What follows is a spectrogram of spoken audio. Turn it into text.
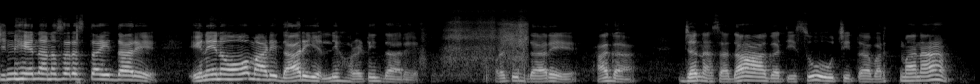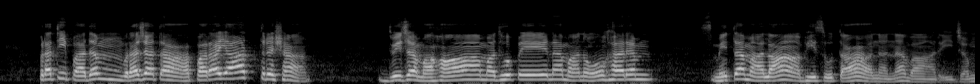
ಚಿಹ್ನೆಯನ್ನು ಅನುಸರಿಸ್ತಾ ಇದ್ದಾರೆ, ಏನೇನೋ ಮಾಡಿ ದಾರಿಯಲ್ಲಿ ಹೊರಟಿದ್ದಾರೆ. ಹೊರಟಿದ್ದಾರೆ. ಆಗ ಜನ ಸದಾಗತಿ ಸೂಚಿತ ವರ್ತಮನ, ಪ್ರತಿಪದಂ ವ್ರಜತ ಪರಯಾತ್ರಿಷ ದ್ವಿಜ ಮಹಾಮಧುಪೇನ ಮನೋಹರಂ ಸ್ಮಿತಮಲಾಭಿಸುತಾನನ ವಾರಿಜಂ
